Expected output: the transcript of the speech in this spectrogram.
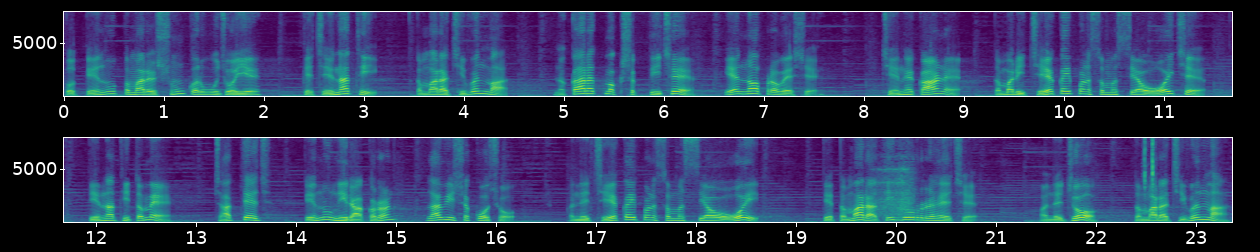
તો તેનું તમારે શું કરવું જોઈએ? કે જેનાથી તમારા જીવનમાં નકારાત્મક શક્તિ છે, એ ન પ્રવેશે. જેને કારણે તમારી જે કંઈ પણ સમસ્યાઓ હોય છે, તેનાથી તમે જાતે જ તેનું નિરાકરણ લાવી શકો છો. અને જે કંઈ પણ સમસ્યાઓ હોય, તે તમારાથી દૂર રહે છે. અને જો તમારા જીવનમાં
